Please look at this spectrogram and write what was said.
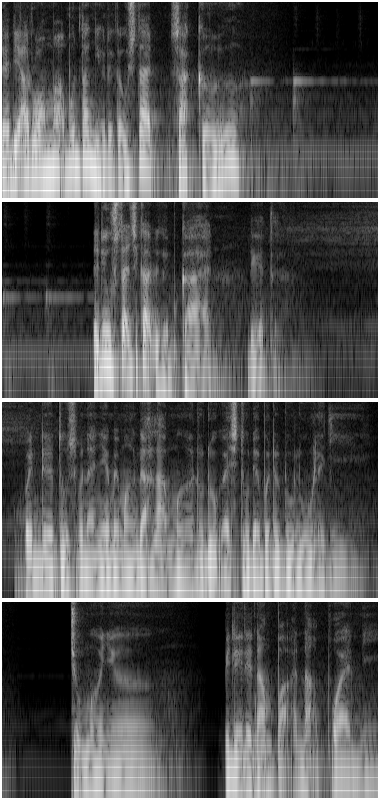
Jadi arwah mak pun tanya dekat ustaz saka? Jadi ustaz cakap dia bukan dia kata benda tu sebenarnya memang dah lama duduk kat situ daripada dulu lagi. Cumanya bila dia nampak anak puan ni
